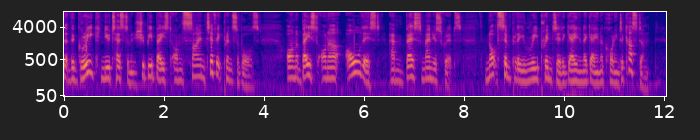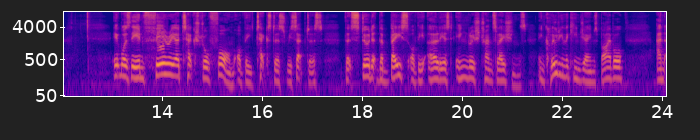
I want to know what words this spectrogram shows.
that the Greek New Testament should be based on scientific principles, on based on our oldest and best manuscripts, not simply reprinted again and again according to custom. It was the inferior textual form of the Textus Receptus that stood at the base of the earliest English translations, including the King James Bible and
